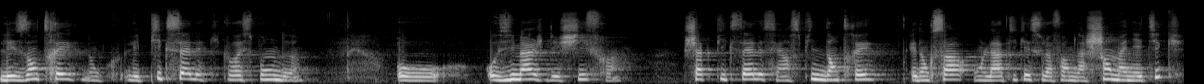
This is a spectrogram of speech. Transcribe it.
les entrées, donc les pixels qui correspondent aux, images des chiffres. Chaque pixel, c'est un spin d'entrée. Et donc ça, on l'a appliqué sous la forme d'un champ magnétique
